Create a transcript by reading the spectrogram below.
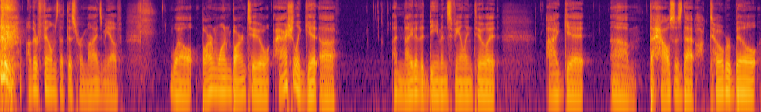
Other films that this reminds me of. Well, Barn One, Barn Two. I actually get a a Night of the Demons feeling to it. I get um, the houses that October built.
